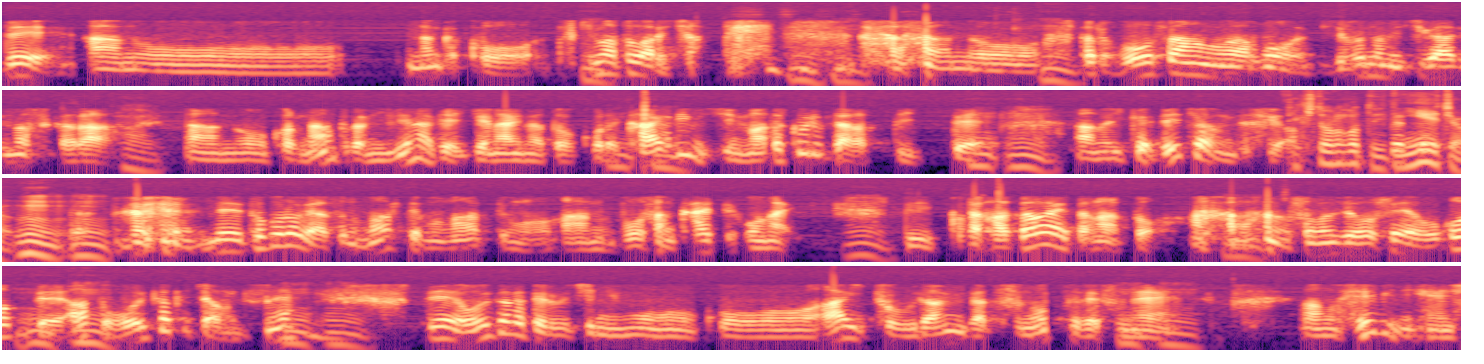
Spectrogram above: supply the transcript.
で、あのーなんかこう、付きまとわれちゃって、あのうん。ただ坊さんはもう自分の道がありますから、はい。あのこれ、なんとか逃げなきゃいけないなと、これ、帰り道にまた来るからって言って、うんうんあの一回出ちゃうんですよ。適当なこと言って逃げちゃう。うんうん。でところが、その待っても待っても、あの坊さん帰ってこない、うん。でこれ、働いたなと、その女性は怒って、あと追いかけちゃうんですね。うんうん。で追いかけてるうちにもうこう愛と恨みが募ってですね、うんあの蛇に変身し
